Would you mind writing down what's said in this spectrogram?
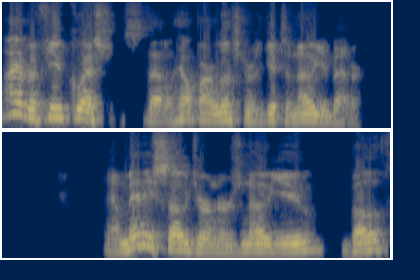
I have a few questions that'll help our listeners get to know you better. Now, many sojourners know you, both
